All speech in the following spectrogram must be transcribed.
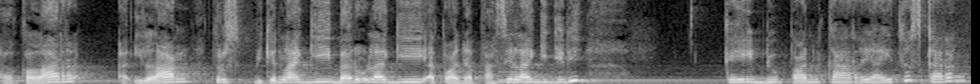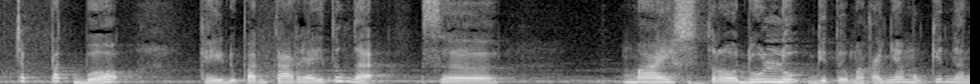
uh, kelar hilang terus bikin lagi baru lagi atau adaptasi lagi jadi kehidupan karya itu sekarang cepet bo kehidupan karya itu nggak se maestro dulu gitu. Makanya mungkin yang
